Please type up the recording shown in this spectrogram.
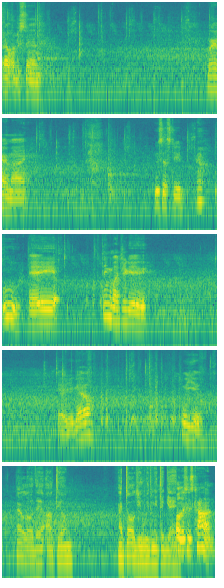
I don't understand. Where am I? Who's this dude? Ooh, a thingamajiggy. There you go. Who are you? Hello there, Artyom. I told you we'd meet again. Oh, this is Khan.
